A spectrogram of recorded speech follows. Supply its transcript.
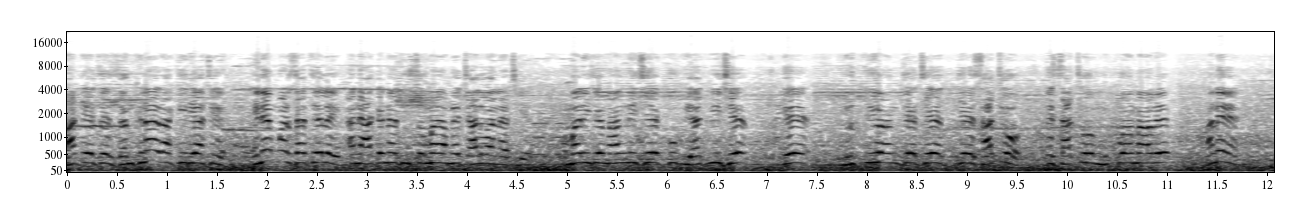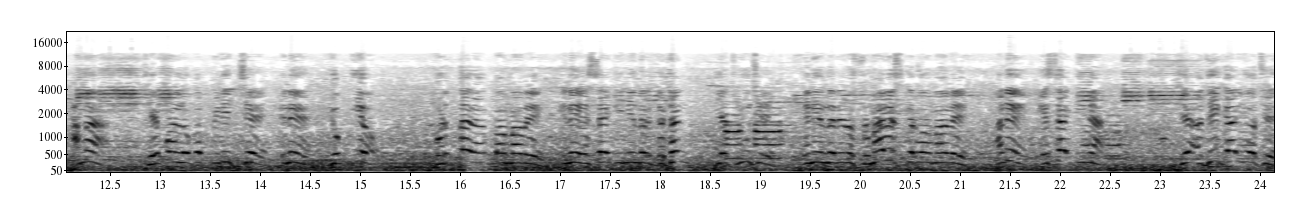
માટે જે ઝંખના રાખી રહ્યા છે, એને પણ સાથે લઈ અને આગળના દિવસોમાં અમે ચાલવાના છીએ. અમારી જે માંગણી છે ખૂબ વ્યાજબી છે કે મૃત્યુઆંક જે છે, જે સાચો, એ સાચો મૂકવામાં આવે અને આમાં જે પણ લોકો પીડિત છે, એને યોગ્ય વળતર આપવામાં આવે, એને એસઆઈટીની અંદર ગઠન જે થયું છે, એની અંદર એનો સમાવેશ કરવામાં આવે અને એસઆઈટીના જે અધિકારીઓ છે,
